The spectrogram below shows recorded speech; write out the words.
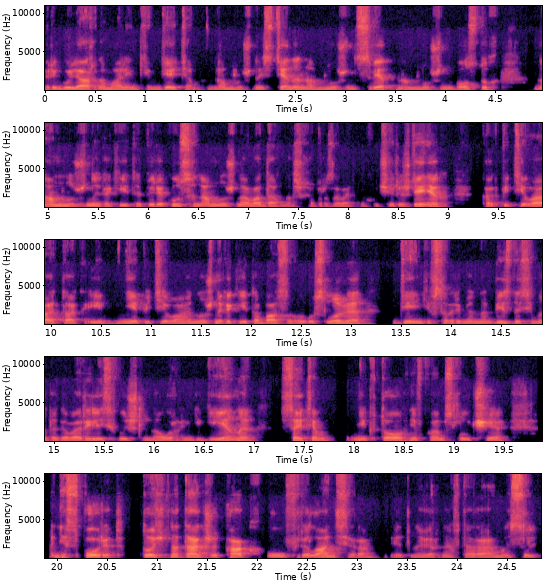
регулярно маленьким детям. Нам нужны стены, нам нужен свет, нам нужен воздух, нам нужны какие-то перекусы, нам нужна вода в наших образовательных учреждениях, как питьевая, так и не питьевая. Нужны какие-то базовые условия, деньги в современном бизнесе. Мы договорились, вышли на уровень гигиены. С этим никто ни в коем случае не спорит. Точно так же, как у фрилансера, это, наверное, вторая мысль,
